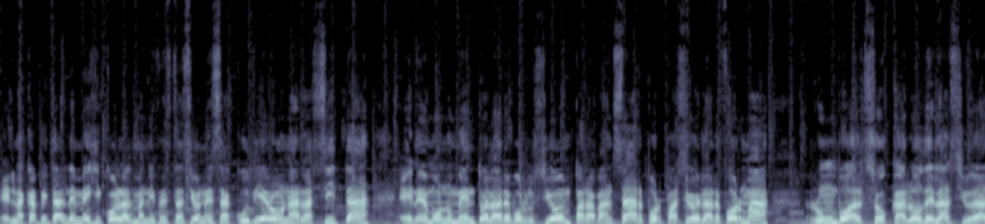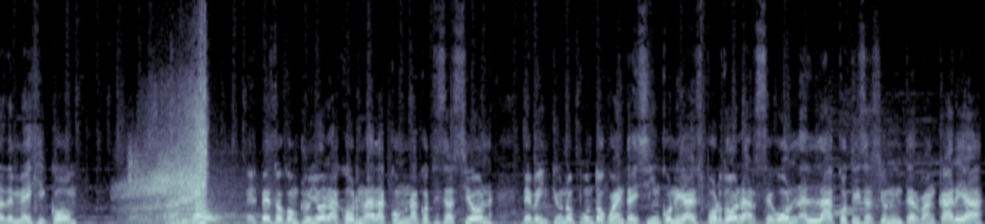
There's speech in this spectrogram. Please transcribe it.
En la capital de México las manifestaciones acudieron a la cita en el Monumento a la Revolución para avanzar por Paseo de la Reforma rumbo al Zócalo de la Ciudad de México. El peso concluyó la jornada con una cotización de 21.45 unidades por dólar, según la cotización interbancaria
